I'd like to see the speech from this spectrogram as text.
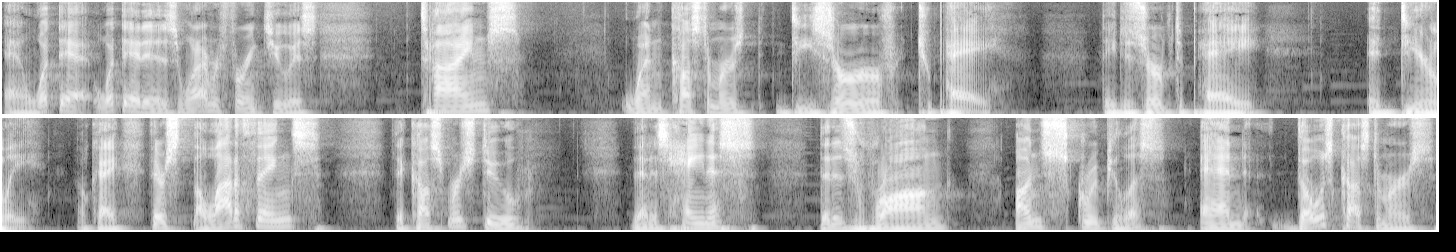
And what that what that is, what I'm referring to is times when customers deserve to pay. They deserve to pay dearly. Okay, there's a lot of things that customers do that is heinous, that is wrong, unscrupulous, and those customers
